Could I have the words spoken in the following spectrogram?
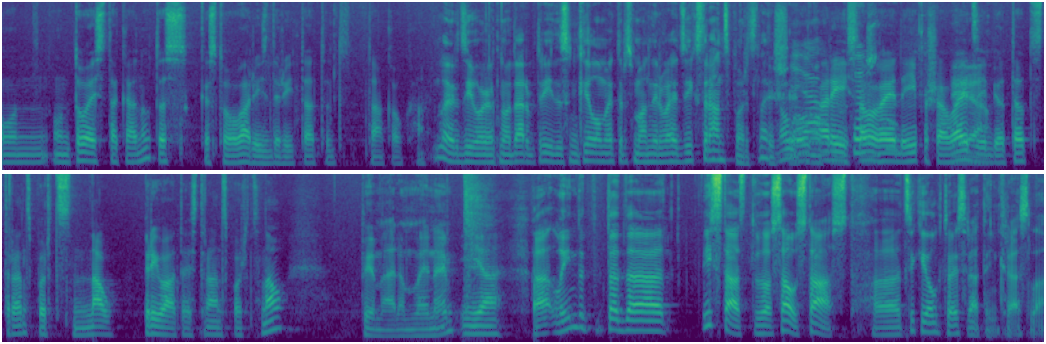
Un, un to es tā kā, nu, tas, kas to var izdarīt, tā, tad, tā kaut kā. Lai ir dzīvojot no darba 30 km, man ir vajadzīgs transports. Lai Nu, šeit Jā. arī sava veida īpašā vajadzība, jo tev tas transports nav, privātais transports nav. piemēram, vai ne? Jā. Uh, Linda, tad uh, izstāsti to savu stāstu. Uh, cik ilgi tu esi ratiņkrēslā?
